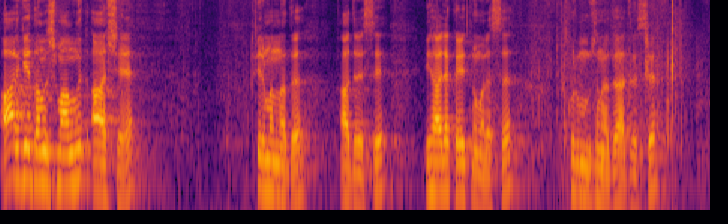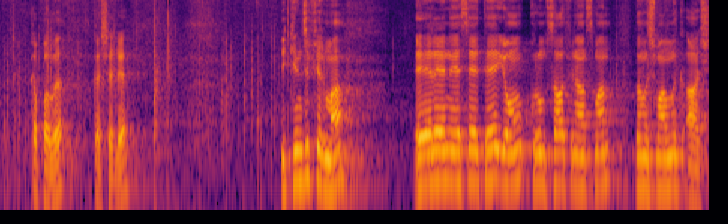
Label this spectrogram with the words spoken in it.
ARGE Danışmanlık AŞ Firmanın adı, adresi, ihale kayıt numarası, kurumumuzun adı, adresi, kapalı, kaşeli. İkinci firma ERNST Yoğun Kurumsal Finansman Danışmanlık AŞ.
